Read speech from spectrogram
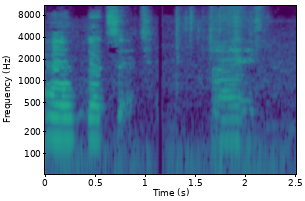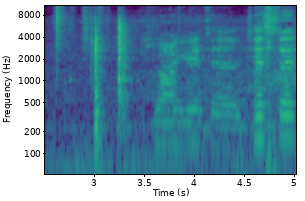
and that's it. I plug it and test it.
